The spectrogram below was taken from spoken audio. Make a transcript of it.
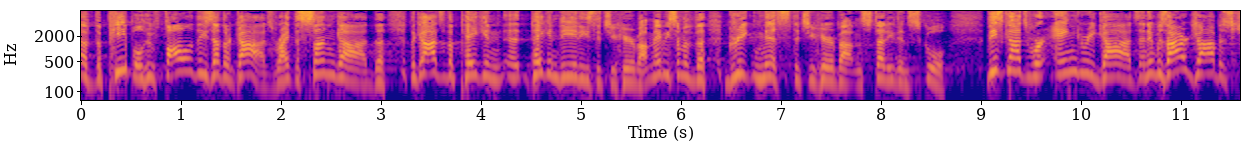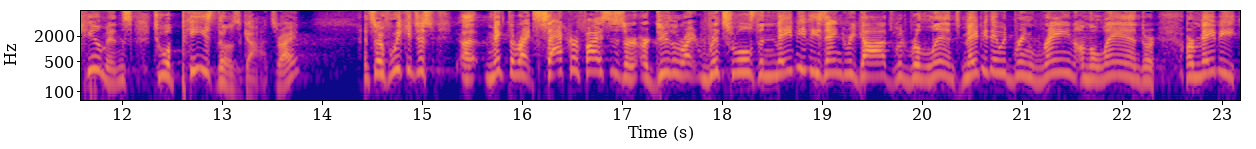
of the people who followed these other gods, right? The sun god, the, the gods of the pagan, uh, pagan deities that you hear about, maybe some of the Greek myths that you hear about and studied in school. These gods were angry gods, and it was our job as humans to appease those gods, right? And so, if we could just uh, make the right sacrifices or, or, do the right rituals, then maybe these angry gods would relent. Maybe they would bring rain on the land, or, or maybe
